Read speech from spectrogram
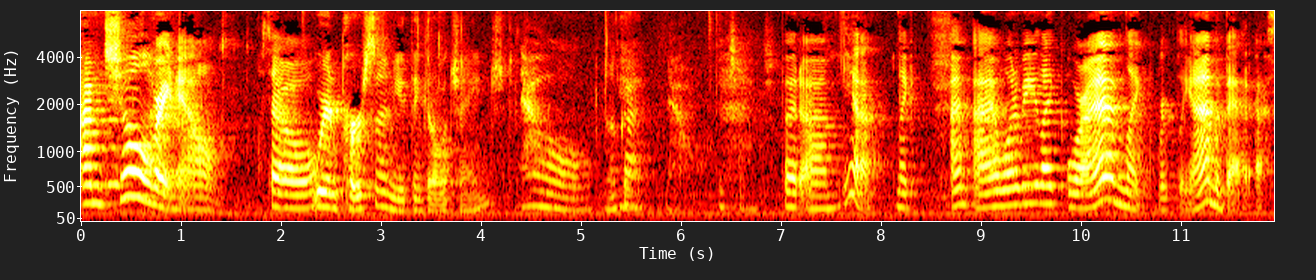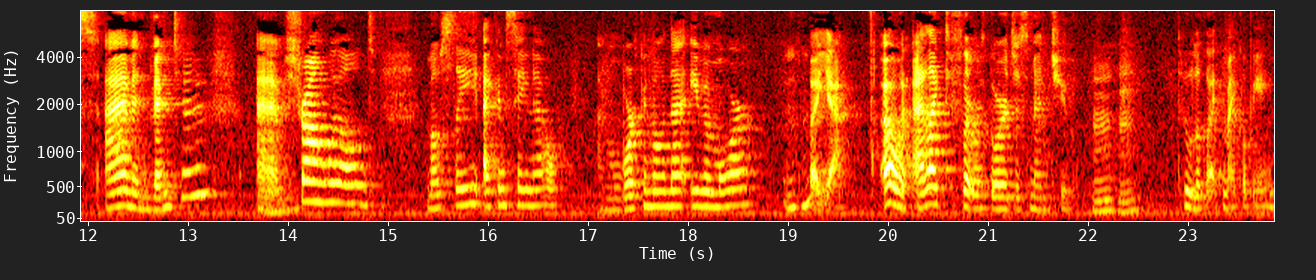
I'm chill right now. So We're in person. You think it all changed? no, Okay. Yeah. no. Good change. But um, yeah, like I'm, I want to be like, or I am like Ripley. I'm a badass. I am inventive. I am strong-willed. Mostly, I can say no. I'm working on that even more. Mhm. But yeah. Oh, and I like to flirt with gorgeous men too, Mm-hmm. who look like Michael Biehn.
